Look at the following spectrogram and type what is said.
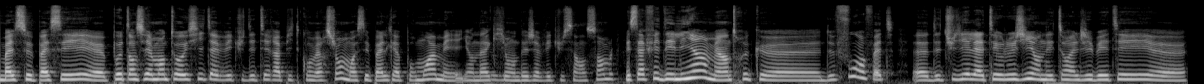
mal se passer. Euh, potentiellement, toi aussi, tu as vécu des thérapies de conversion. Moi, c'est pas le cas pour moi, mais il y en a qui mhm. ont déjà vécu ça ensemble. Mais ça fait des liens, mais un truc euh, de fou, en fait. Euh, d'étudier la théologie en étant LGBT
